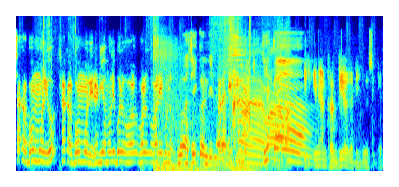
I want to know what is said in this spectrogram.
સાકર બોમ મોલી હો. સાકર બોમ મોલી. રંડિયા મોલી બોલો વાળી બોલો. લો ચિકન ડીનો ચિકન. ચિકન. રંડિયો જડી ગયો છે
